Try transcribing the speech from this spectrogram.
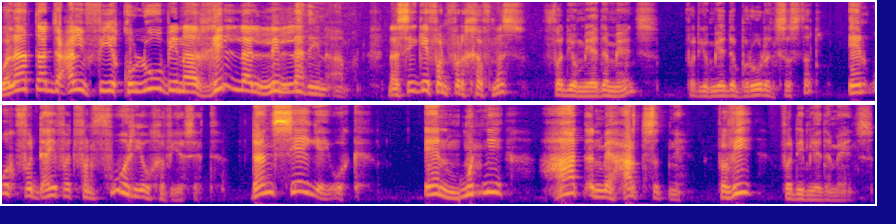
wala taj'al fi qulubina ghillan lil ladina amanu. Nou sê jy van vergifnis vir jou medemens, vir jou medebroer en suster en ook vir die wat van voor jou gewees het. Dan sê jy ook en moet nie haat in my hart sit nie. Vir wie? Vir die medemens.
